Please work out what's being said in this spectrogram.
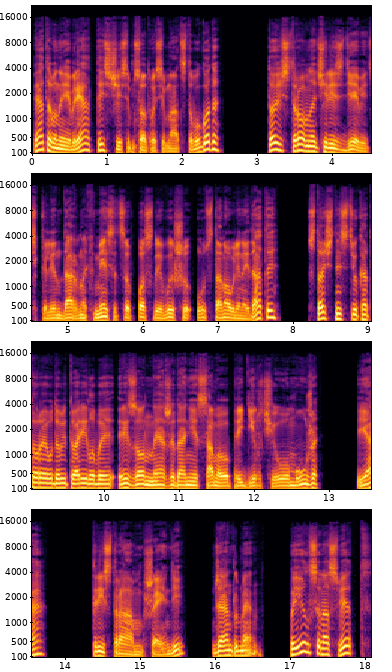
5 ноября 1718 года, то есть ровно через 9 календарных месяцев после вышеустановленной даты, с точностью которая удовлетворила бы резонные ожидания самого придирчивого мужа, я, Тристрам Шенди, джентльмен, появился на свет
